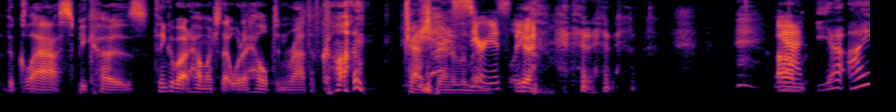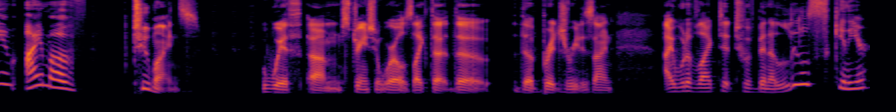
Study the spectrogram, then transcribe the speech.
the glass because think about how much that would have helped in Wrath of Khan. Transparent aluminum. Seriously. yeah. Yeah. Um, yeah, I am. I'm of two minds with um, Strange New Worlds, like the the the bridge redesign. I would have liked it to have been a little skinnier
